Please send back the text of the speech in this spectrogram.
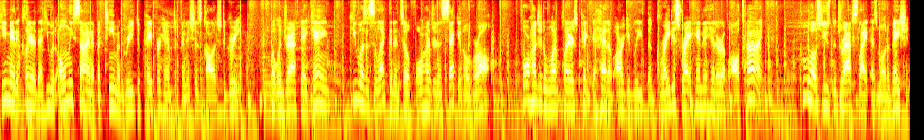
He made it clear that he would only sign if a team agreed to pay for him to finish his college degree. But when draft day came, he wasn't selected until 402nd overall. 401 players picked ahead of arguably the greatest right handed hitter of all time. Pujols used the draft slate as motivation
